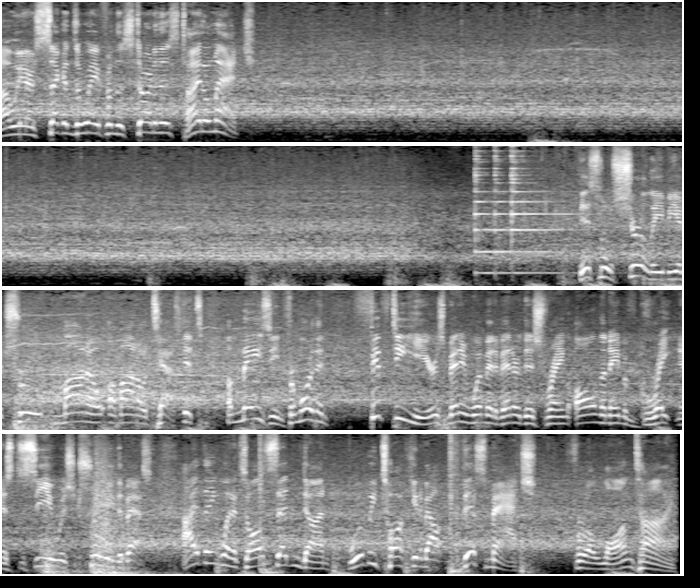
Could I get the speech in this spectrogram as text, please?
Uh, we are seconds away from the start of this title match. This will surely be a true mano-a-mano test. It's amazing. For more than 50 years, men and women have entered this ring all in the name of greatness to see who is truly the best. I think when it's all said and done, we'll be talking about this match for a long time.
